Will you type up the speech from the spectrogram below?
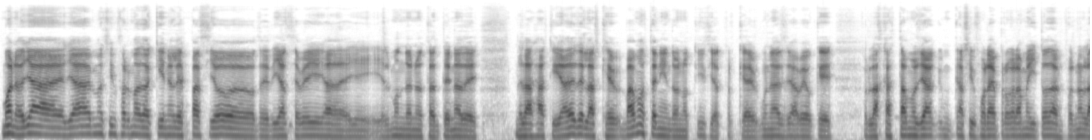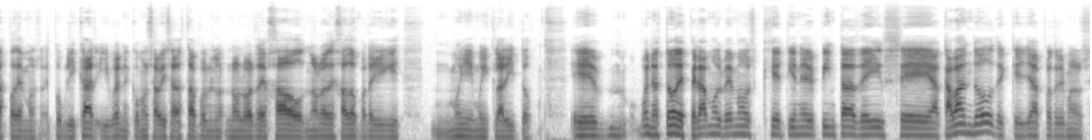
Bueno, ya, ya hemos informado aquí en el espacio de Dial CB y, el mundo de nuestra antena de, de las actividades de las que vamos teniendo noticias, porque algunas ya veo que pues las captamos ya casi fuera de programa y todas pues no las podemos eh, publicar y bueno, y como os habéis adaptado pues no lo he dejado, no lo he dejado por ahí muy muy clarito. Eh, bueno, esto esperamos, vemos que tiene pinta de irse acabando, de que ya podremos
